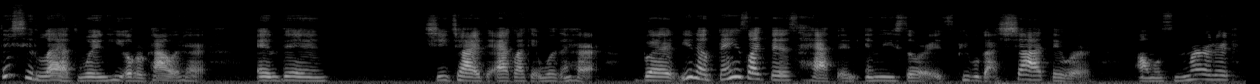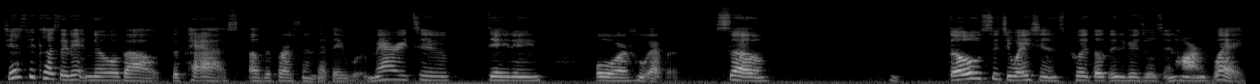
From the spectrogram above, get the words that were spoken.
Then she left when he overpowered her. And then she tried to act like it wasn't her. But, you know, things like this happen in these stories. People got shot, they were almost murdered just because they didn't know about the past of the person that they were married to, dating, or whoever. So those situations put those individuals in harm's way.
